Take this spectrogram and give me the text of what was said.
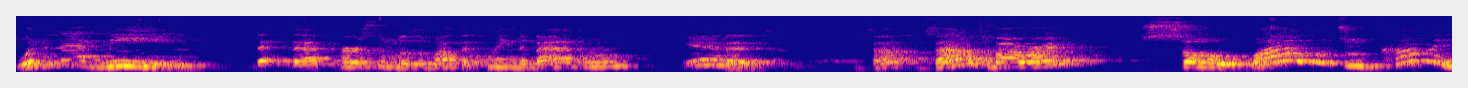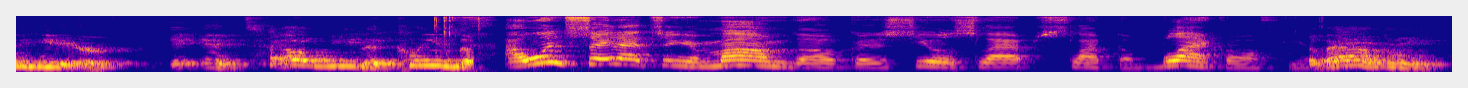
wouldn't that mean that that person was about to clean the bathroom? Yes. So- sounds about right. So why would you come in here and, and tell me to clean the I wouldn't say that to your mom though, cause she'll slap slap the black off you. bathroom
